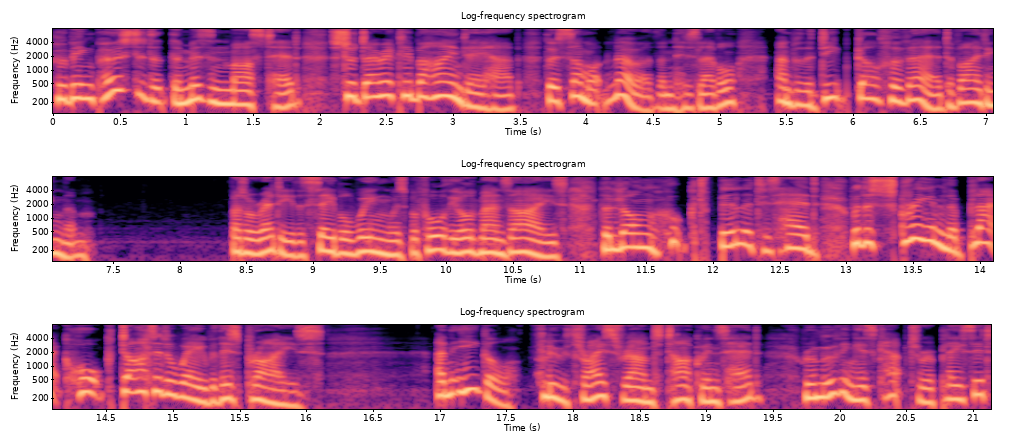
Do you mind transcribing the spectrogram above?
who, being posted at the mizzen masthead, stood directly behind Ahab, though somewhat lower than his level, and with a deep gulf of air dividing them. But already the sable wing was before the old man's eyes, the long hooked bill at his head. With a scream, the black hawk darted away with his prize. An eagle flew thrice round Tarquin's head, removing his cap to replace it,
